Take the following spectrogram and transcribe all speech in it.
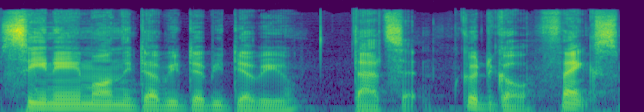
CNAME on the www. That's it. Good to go. Thanks.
